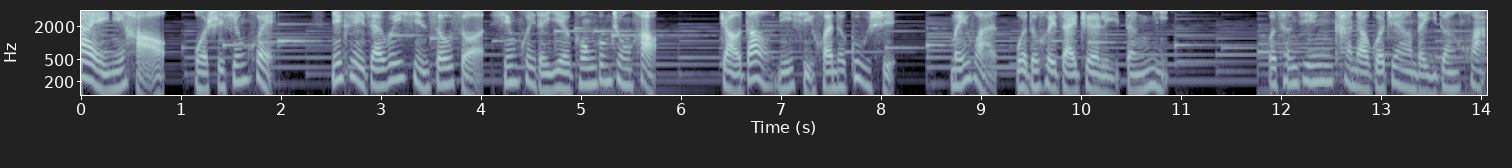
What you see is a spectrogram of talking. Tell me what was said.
嗨，你好，我是星慧。你可以在微信搜索“星慧的夜空”公众号，找到你喜欢的故事。每晚我都会在这里等你。我曾经看到过这样的一段话：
